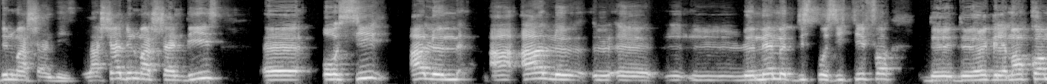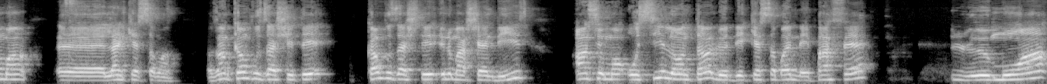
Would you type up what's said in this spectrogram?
d'une marchandise. L'achat d'une marchandise euh, aussi a le, a, le, le, même dispositif de, règlement comme l'encaissement. Par exemple, quand vous achetez quand vous achetez une marchandise, en ce moment aussi longtemps le décaissement n'est pas fait, le mois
